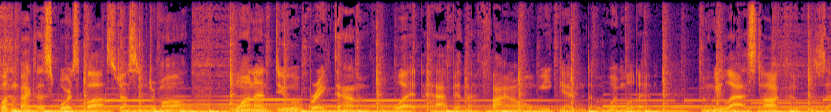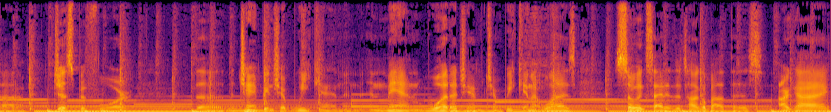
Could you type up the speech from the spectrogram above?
Welcome back to the Sports Gloss. Justin Jamaal. Want to do a breakdown of what happened the final weekend of Wimbledon. When we last talked, it was uh, just before the the championship weekend, and, and man, what a championship weekend it was! So excited to talk about this. Our guy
